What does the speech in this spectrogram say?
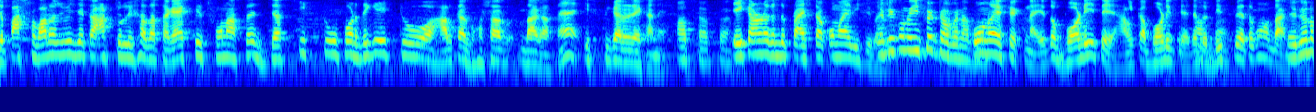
যে পাঁচশো বারো জিবি যেটা আটচল্লিশ হাজার টাকা এক পিস ফোন আছে জাস্ট একটু উপর দিকে একটু হালকা ঘষার দাগ আছে হ্যাঁ স্পিকারের এখানে। আচ্ছা আচ্ছা। এই কারণে কিন্তু প্রাইসটা কমাই দিছি ভাই। কোনো ইফেক্ট হবে না কোনো এফেক্ট নাই তো বডিতে হালকা বডিতে এটা তো আচ্ছা। ডিসপ্লেতে কোনো দাগ এই জন্য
